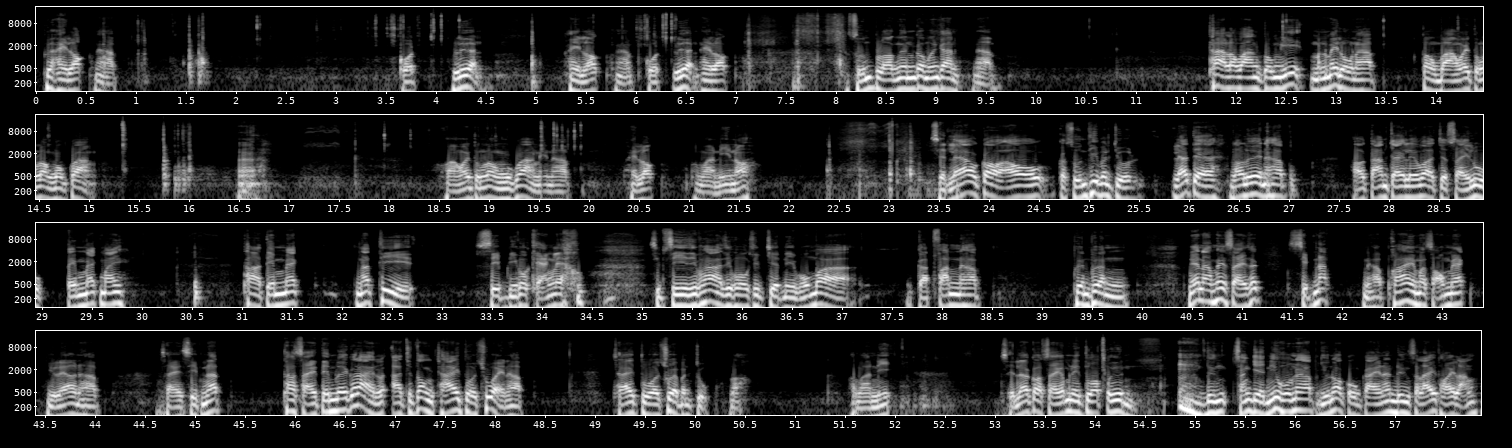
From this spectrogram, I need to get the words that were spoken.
เพื่อให้ล็อกนะครับ กดเลื่อนให้ล็อกนะครับ กดเลื่อนให้ล็อก ศูนย์ปลอกเงินก็เหมือนกันนะครับ ถ้าระวางตรงนี้มันไม่ลงนะครับ ต้องวางไว้ตรงร่องกว้างๆอ่า วางไว้ตรงร่องกว้างๆนี่นะครับ ให้ล็อกประมาณนี้เนาะเสร็จแล้วก็เอากระสุนที่บรรจุแล้วแต่เราเลยนะครับ เอาตามใจเลยว่าจะใส่ลูกเต็มแม็กไหมถ้าเต็มแม็กนัดที่สิบนี่ก็แข็งแล้วสิบสี่สิบห้าสิบหกสิบเจ็ดนี่ผมว่ากัดฟันนะครับ เพื่อนเพื่อนๆแนะนำให้ใส่สักสิบนัดนะครับเขาให้มาสองแม็กอยู่แล้วนะครับ ใส่สิบนัด ถ้าใส่เต็มเลยก็ได้อาจจะต้องใช้ตัวช่วยนะครับ ใช้ตัวช่วยบรรจุเนาะประมาณนี้ เสร็จแล้วก็ใส่เข้าไปในตัวปืน ดึงสังเกตนิ้วผมนะครับ อยู่นอกกรงไกนะดึงสไลด์ถอยหลัง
